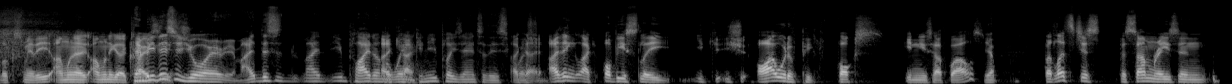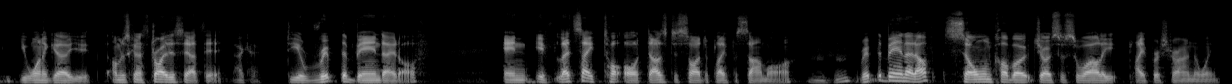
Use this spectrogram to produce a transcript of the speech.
Look, Smithy, I'm gonna I'm gonna go Kemby, crazy. this is your area, mate. This is mate. You played on the wing. Can you please answer this okay. question? I think like obviously you, c- you should, I would have picked Fox in New South Wales. Yep. But let's just for some reason you want to go youth. I'm just going to throw this out there. Okay. Do you rip the band-aid off? And if let's say To'o does decide to play for Samoa, Mm-hmm. rip the band-aid off. Selwyn Cobbo, Joseph Suaalii play for Australia in the wing.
